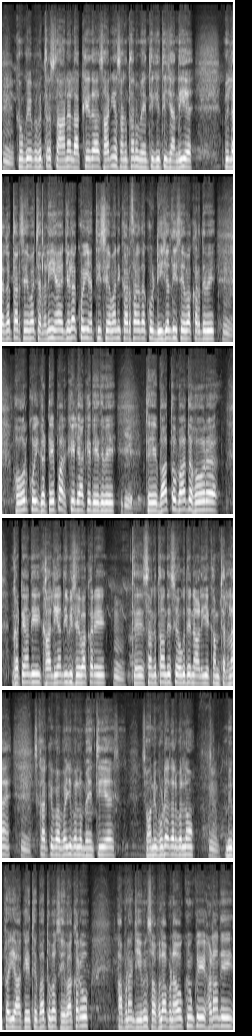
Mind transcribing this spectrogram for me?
ਕਿਉਂਕਿ ਪਵਿੱਤਰ ਸਥਾਨ ਹੈ ਇਲਾਕੇ ਦਾ ਸਾਰੀਆਂ ਸੰਗਤਾਂ ਨੂੰ ਬੇਨਤੀ ਕੀਤੀ ਜਾਂਦੀ ਹੈ ਵੀ ਲਗਾਤਾਰ ਸੇਵਾ ਚੱਲਣੀ ਹੈ ਜਿਹੜਾ ਕੋਈ ਹੱਥੀ ਸੇਵਾ ਨਹੀਂ ਕਰ ਸਕਦਾ ਕੋਈ ਡੀਜ਼ਲ ਦੀ ਸੇਵਾ ਕਰ ਦੇਵੇ ਹੋਰ ਕੋਈ ਗੱਟੇ ਭਰ ਕੇ ਲਿਆ ਕੇ ਦੇ ਦੇਵੇ ਤੇ ਵੱਧ ਤੋਂ ਵੱਧ ਹੋਰ ਗੱਟਿਆਂ ਦੀ ਖਾਲੀਆਂ ਦੀ ਵੀ ਸੇਵਾ ਕਰੇ ਤੇ ਸੰਗਤਾਂ ਦੇ ਸਹਿਯੋਗ ਦੇ ਨਾਲ ਹੀ ਇਹ ਕੰਮ ਚੱਲਣਾ ਹੈ। ਇਸ ਕਰਕੇ ਬਾਬਾ ਜੀ ਵੱਲੋਂ ਬੇਨਤੀ ਹੈ ਸੋਨੀ ਬੁੱਢਾ ਦਲ ਵੱਲੋਂ ਵੀ ਭਾਈ ਆ ਕੇ ਇੱਥੇ ਵੱਧ ਤੋਂ ਵੱਧ ਸੇਵਾ ਕਰੋ ਆਪਣਾ ਜੀਵਨ ਸਫਲਾ ਬਣਾਓ ਕਿਉਂਕਿ ਹੜ੍ਹਾਂ ਦੇ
